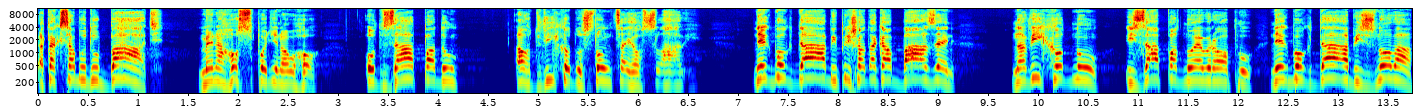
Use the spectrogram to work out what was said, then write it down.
A tak sa budú báť mena hospodinovho od západu a od východu slnca jeho slávy. Nech Boh dá, aby prišla taká bázeň na východnú i západnú Európu. Nech Boh dá, aby znova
